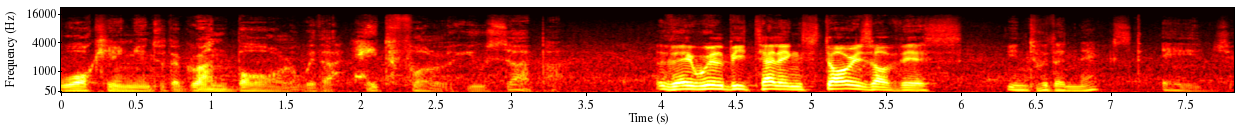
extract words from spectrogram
walking into the Grand Ball with a hateful usurper? They will be telling stories of this into the next age.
